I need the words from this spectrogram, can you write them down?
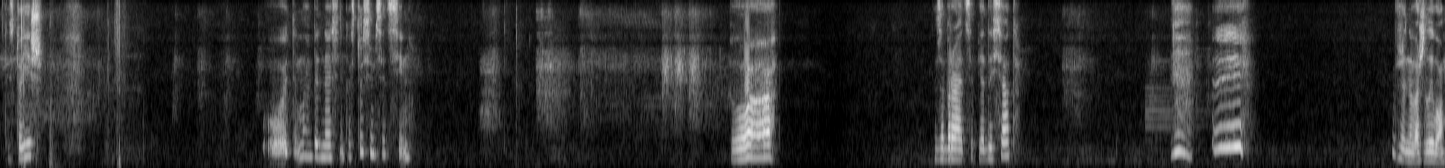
Ти стоїш? Ой, ти моя біднесенька, 177. О! Забирається 50. Е. Вже не важливо.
